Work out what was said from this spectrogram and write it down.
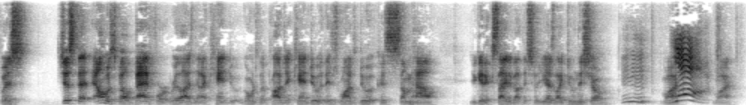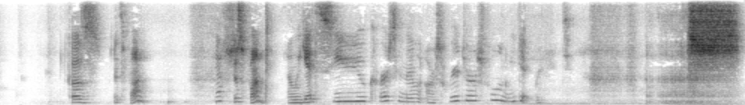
But it's just that I almost felt bad for it, realizing that I can't do it. Going to the project, can't do it. They just wanted to do it because somehow you get excited about this show. You guys like doing this show? Mm-hmm. Why? Yeah. Why? Cause it's fun. Yeah, it's just fun. And we get to see you curse, and then our swear jar's full, and we get rich.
